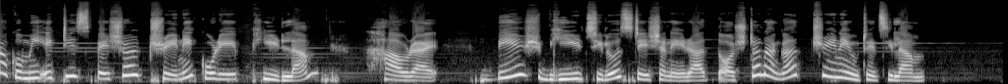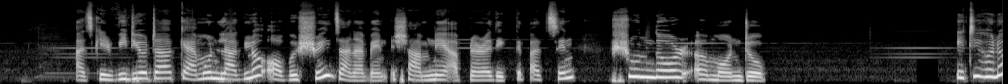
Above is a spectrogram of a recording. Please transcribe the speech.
রকমই একটি স্পেশাল ট্রেনে করে ফিরলাম হাওড়ায়। বেশ ভিড় ছিল স্টেশনে রাত দশটা নাগাদ ট্রেনে উঠেছিলাম। আজকের ভিডিওটা কেমন লাগল অবশ্যই জানাবেন। সামনে আপনারা দেখতে পাচ্ছেন সুন্দর মণ্ডপ। এটি হলো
